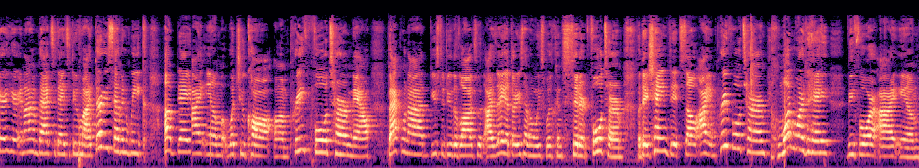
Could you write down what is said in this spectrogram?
Here and I am back today to do my 37 week update. I am what you call um, pre-full term now. Back when I used to do the vlogs with Isaiah, 37 weeks was considered full term, but they changed it. So I am pre-full term. One more day before I am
